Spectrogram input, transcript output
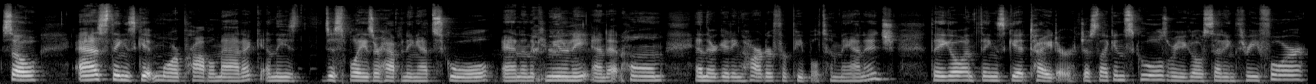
So, as things get more problematic and these displays are happening at school and in the community and at home and they're getting harder for people to manage. They go and things get tighter. Just like in schools where you go setting three four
